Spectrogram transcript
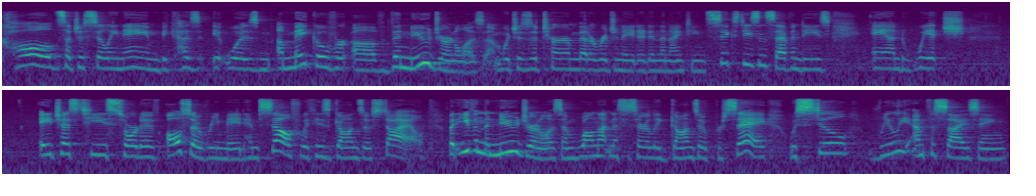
called such a silly name because it was a makeover of the new journalism, which is a term that originated in the 1960s and 70s and which HST sort of also remade himself with his gonzo style. But even the new journalism, while not necessarily gonzo per se, was still really emphasizing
